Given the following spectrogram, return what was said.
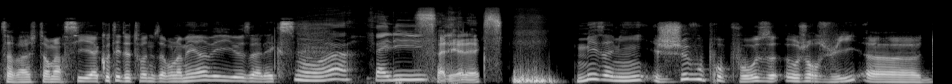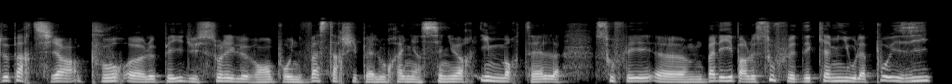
Ça va, je te remercie. À côté de toi, nous avons la merveilleuse Alex. Ouais, salut. Salut Alex Mes amis, je vous propose aujourd'hui euh, de partir pour euh, le pays du soleil levant, pour une vaste archipel où règne un seigneur immortel, soufflé, euh, balayé par le souffle des camis, où la poésie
